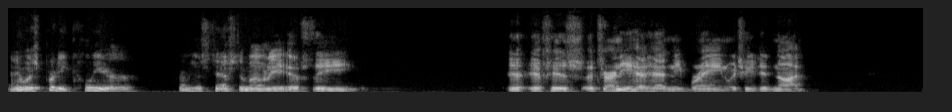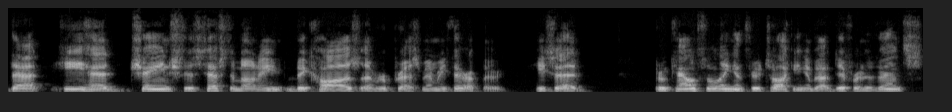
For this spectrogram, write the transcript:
And it was pretty clear from his testimony if the if his attorney had had any brain, which he did not, that he had changed his testimony because of repressed memory therapy. He said, through counseling and through talking about different events,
